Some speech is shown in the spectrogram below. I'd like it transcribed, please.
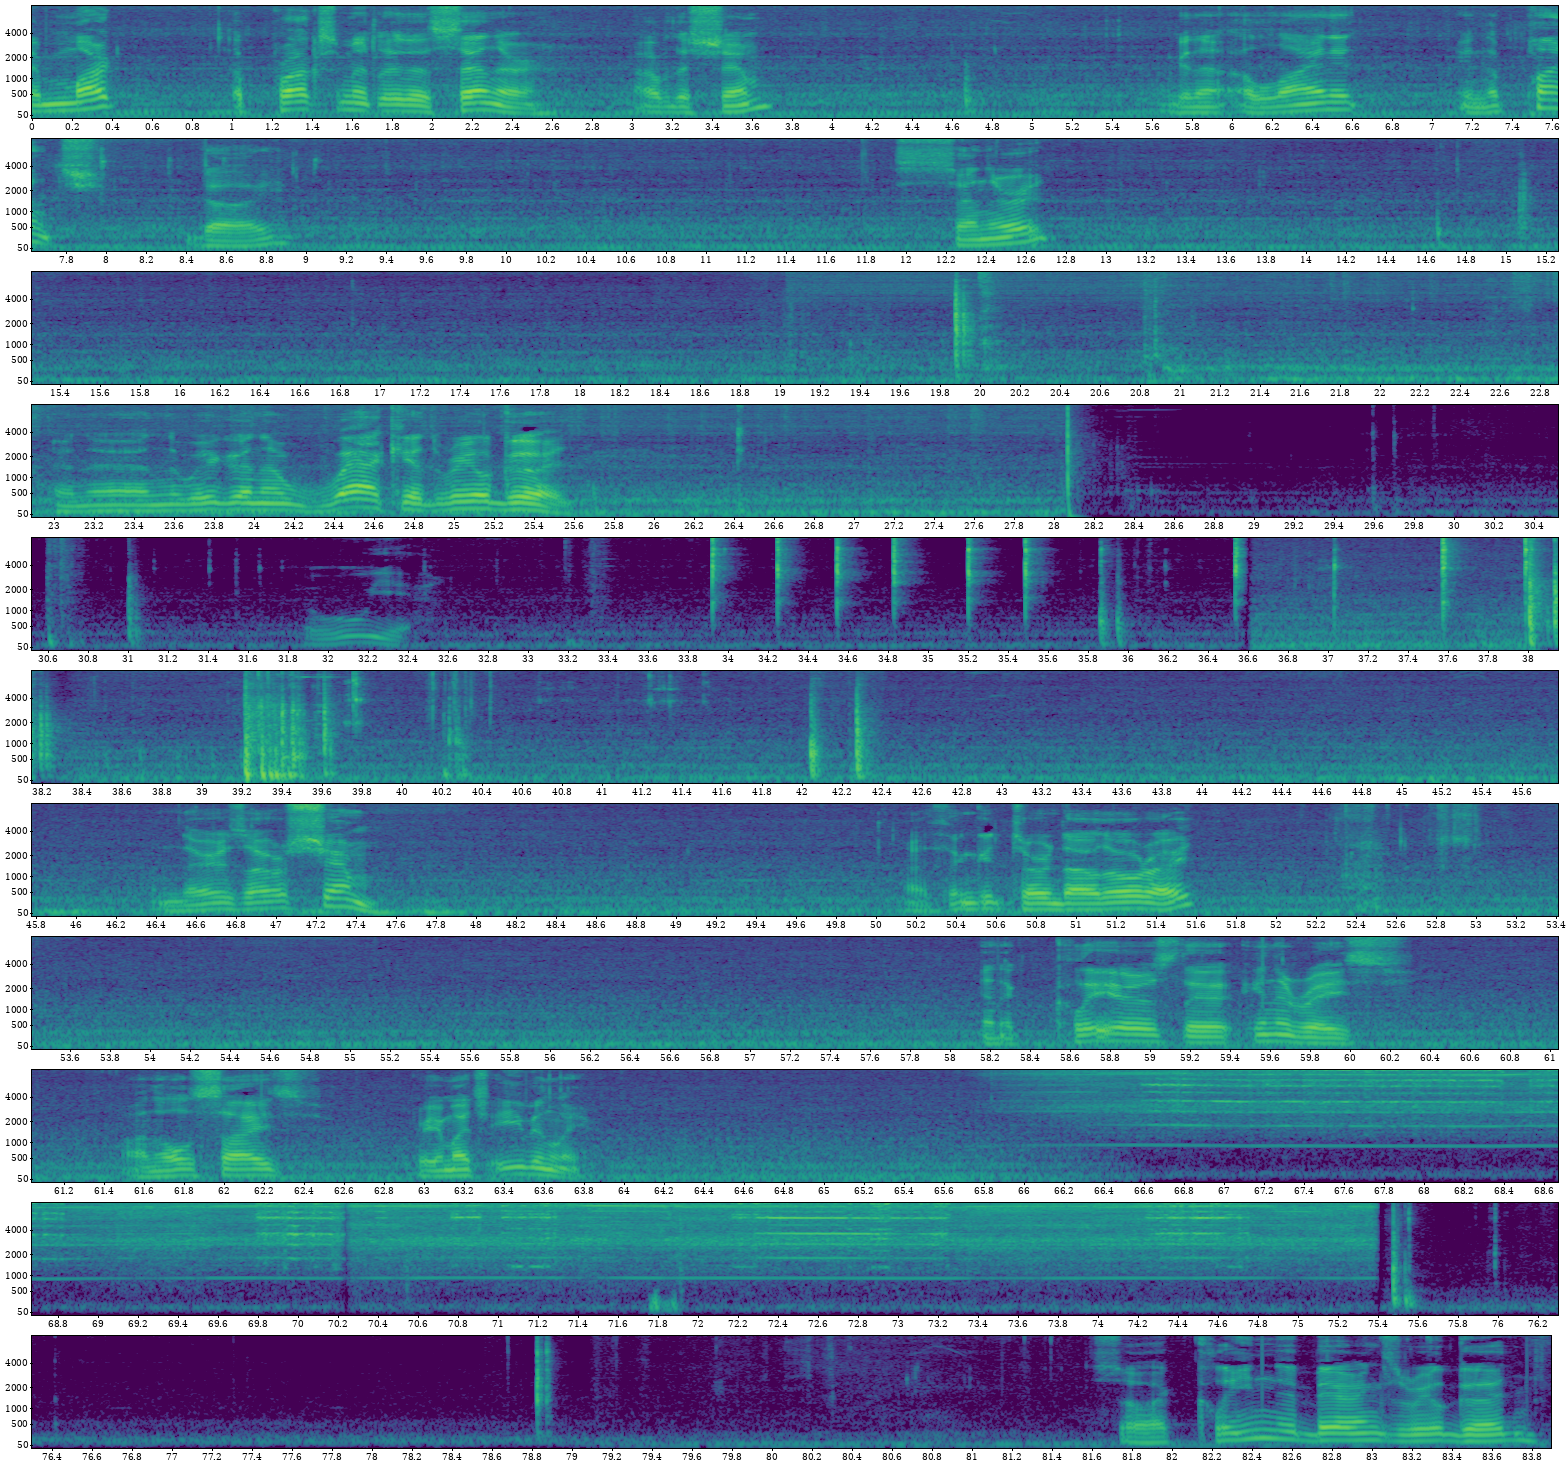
I marked approximately the center of the shim. I'm gonna align it in a punch die. Center it. And then we're gonna whack it real good. yeah. And there's our shim. I think it turned out all right. And it clears the inner race on all sides pretty much evenly. So I clean the bearings real good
